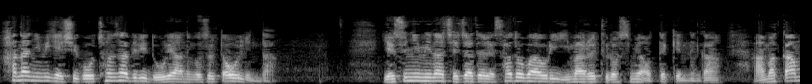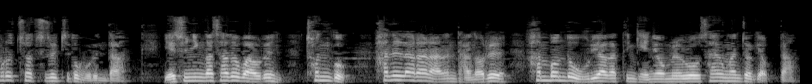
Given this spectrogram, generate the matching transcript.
하나님이 계시고 천사들이 노래하는 것을 떠올린다. 예수님이나 제자들 사도 바울이 이 말을 들었으면 어땠겠는가? 아마 까무러쳤을지도 모른다. 예수님과 사도 바울은 천국, 하늘나라라는 단어를 한 번도 우리와 같은 개념으로 사용한 적이 없다.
